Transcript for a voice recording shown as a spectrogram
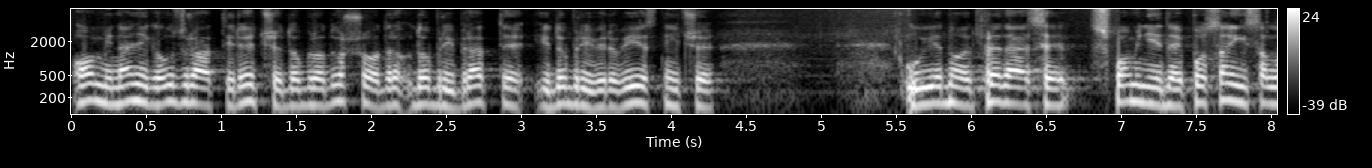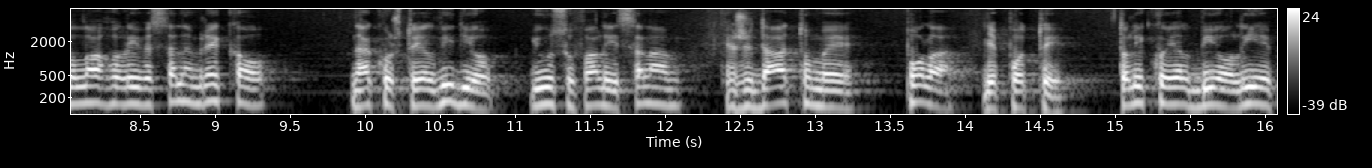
on mi na njega uzvrati reče, dobro došao, dobri brate i dobri vjerovjesniče. U jednoj od predaja se spominje da je poslanik sallallahu alaihi ve sellem rekao, nakon što je vidio Jusuf alaihi selam, kaže, dato mu je pola ljepote. Toliko je bio lijep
